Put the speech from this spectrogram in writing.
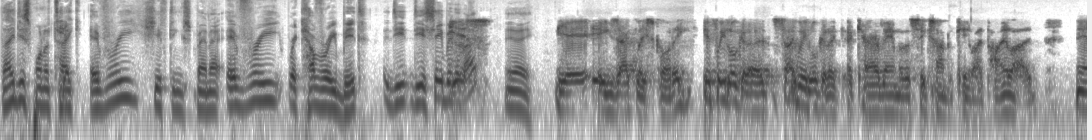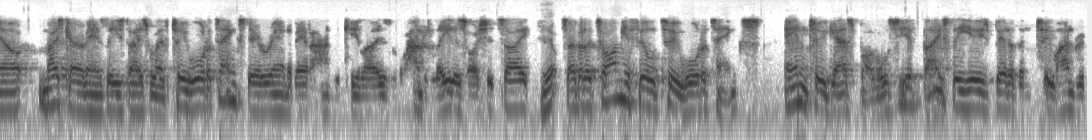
They just want to take every shifting spanner, every recovery bit. Do you, do you see a bit Yes. of that? Yeah. Yeah, exactly, Scotty. If we look at a, say we look at a, a caravan with a 600 kilo payload. Now, most caravans these days will have two water tanks. They're around about 100 kilos, or 100 litres, I should say. Yep. So by the time you fill two water tanks and two gas bottles, you've basically used better than 200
